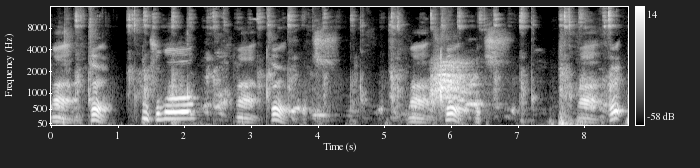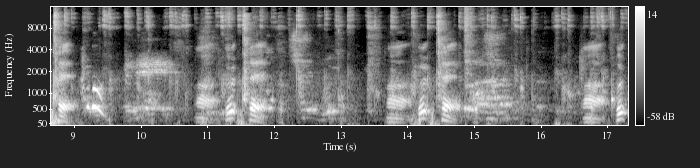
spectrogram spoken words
하나, 둘. 힘 주고. 하나, 둘. 그렇지. 하나, 둘. 그렇지. 하나, 둘, 셋. 하나, 둘, 셋. 그렇지. 하나, 둘, 셋. 그렇지. 하나, 둘.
